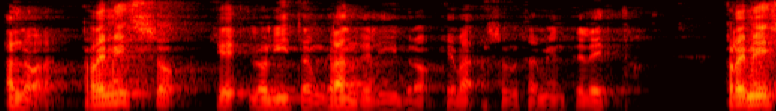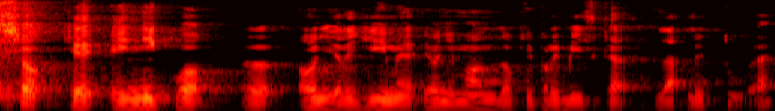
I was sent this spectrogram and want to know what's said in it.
Allora, premesso che Lolita è un grande libro che va assolutamente letto, premesso che è iniquo eh, ogni regime e ogni mondo che proibisca la lettura,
